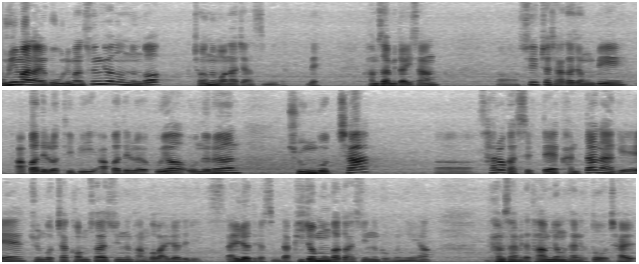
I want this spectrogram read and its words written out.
우리만 알고 우리만 숨겨놓는 거 저는 원하지 않습니다. 네, 감사합니다. 이상 어, 수입차 자가정비 아빠딜러 TV 아빠딜러였고요. 오늘은 중고차 어, 사러 갔을 때 간단하게 중고차 검수할 수 있는 방법 알려드리, 알려드렸습니다. 비전문가도 할 수 있는 부분이에요. 감사합니다. 다음 영상에서 또 잘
